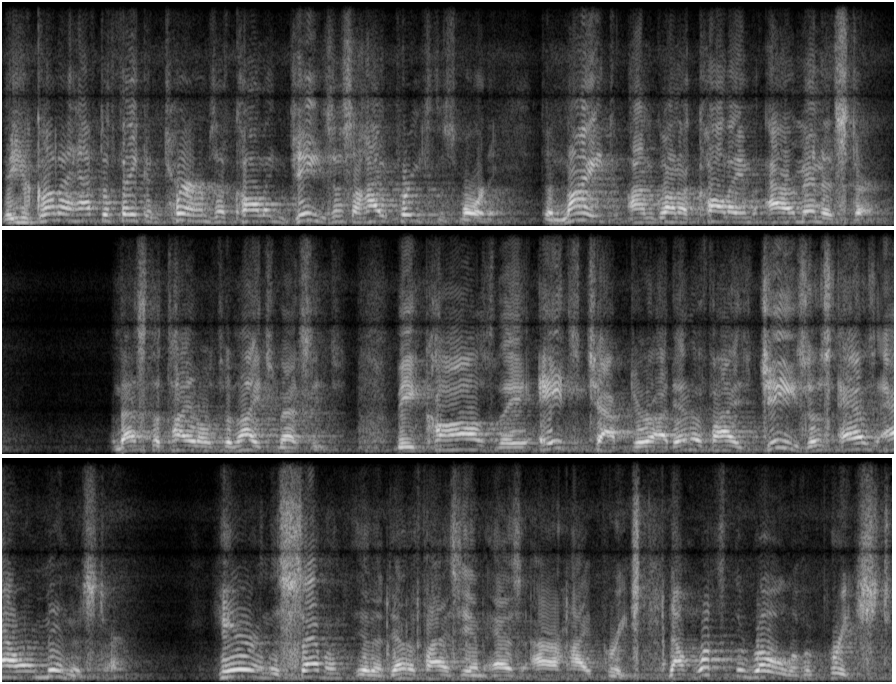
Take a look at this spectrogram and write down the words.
Now you're going to have to think in terms of calling Jesus a high priest this morning. Tonight, I'm going to call him our minister. And that's the title of tonight's message. Because the eighth chapter identifies Jesus as our minister. Here in the seventh, it identifies him as our high priest. Now, what's the role of a priest?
